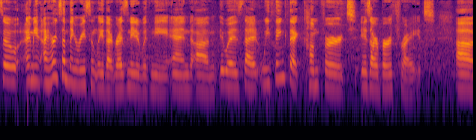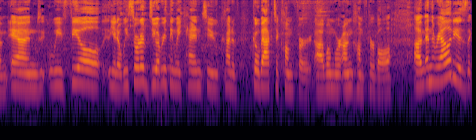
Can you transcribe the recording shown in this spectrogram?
So, I mean, I heard something recently that resonated with me, and um, it was that we think that comfort is our birthright. Um, and we feel, you know, we sort of do everything we can to kind of go back to comfort uh, when we're uncomfortable. Um, and the reality is that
